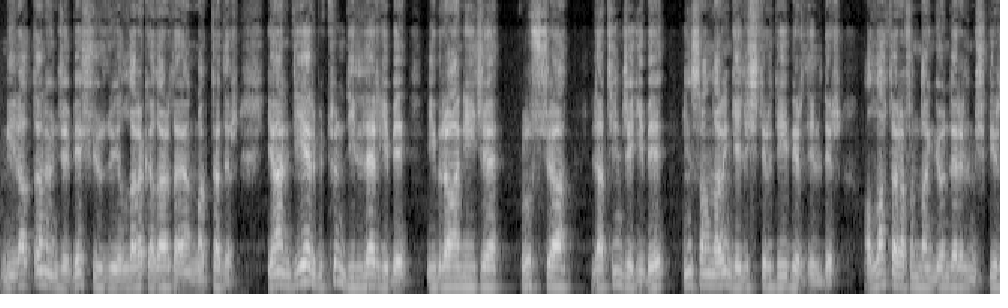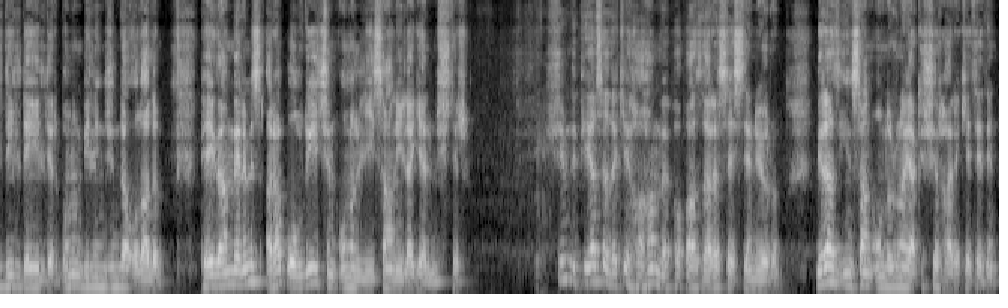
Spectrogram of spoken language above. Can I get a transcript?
milattan önce 500'lü yıllara kadar dayanmaktadır. Yani diğer bütün diller gibi İbranice, Rusça, Latince gibi insanların geliştirdiği bir dildir. Allah tarafından gönderilmiş bir dil değildir. Bunun bilincinde olalım. Peygamberimiz Arap olduğu için onun lisanıyla gelmiştir. Şimdi piyasadaki haham ve papazlara sesleniyorum. Biraz insan onuruna yakışır hareket edin.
